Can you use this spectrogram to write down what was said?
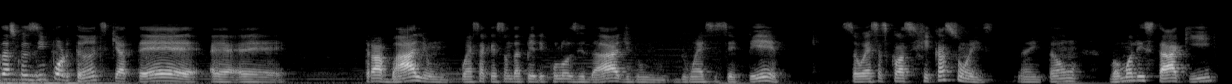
uma das coisas importantes que até é, é, trabalham com essa questão da periculosidade de um, de um SCP são essas classificações. Né? Então, vamos listar aqui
